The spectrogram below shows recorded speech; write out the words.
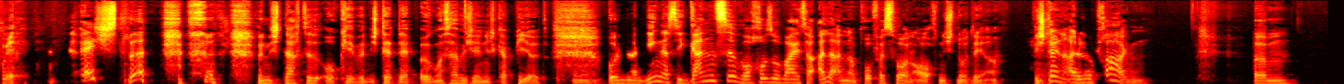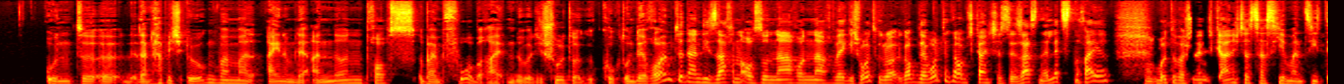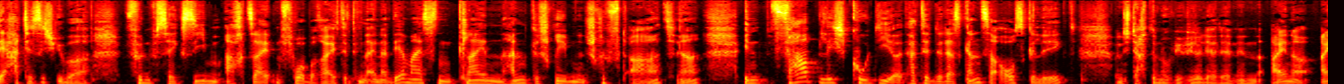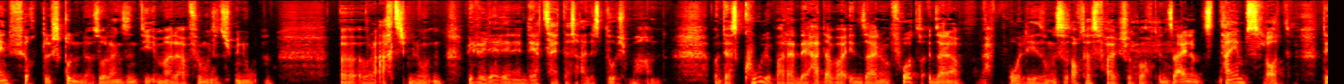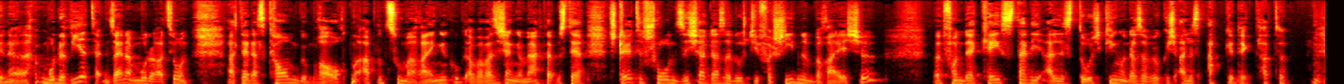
cool. Echt, ne? Und ich dachte, okay, bin ich der Depp, irgendwas habe ich hier nicht kapiert. Mhm. Und dann ging das die ganze Woche so weiter. Alle anderen Professoren auch, nicht nur der. Die stellen alle nur Fragen. Ähm, und äh, dann habe ich irgendwann mal einem der anderen Profs beim Vorbereiten über die Schulter geguckt. Und der räumte dann die Sachen auch so nach und nach weg. Ich wollte, glaub, der wollte, glaube ich, gar nicht, dass der saß in der letzten Reihe, mhm. wollte wahrscheinlich gar nicht, dass das jemand sieht. Der hatte sich über fünf, sechs, sieben, acht Seiten vorbereitet in einer dermeisten kleinen handgeschriebenen Schriftart, ja, in farblich kodiert, hatte der das Ganze ausgelegt. Und ich dachte nur, wie will der denn in einer, ein Viertelstunde, so lang sind die immer da, 75 Minuten äh, oder 80 Minuten, wie will der denn in der Zeit das alles durchmachen? Und das Coole war dann, der hat aber in seinem Vortrag, in seiner ja, Vorlesung ist es auch das falsche Wort, in seinem Timeslot, den er moderiert hat, in seiner Moderation, hat er das kaum gebraucht, nur ab und zu mal reingeguckt. Aber was ich dann gemerkt habe, ist, der stellte schon sicher, dass er durch die verschiedenen Bereiche äh, von der Case Study alles durchging und dass er wirklich alles abgedeckt hatte. Mhm.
